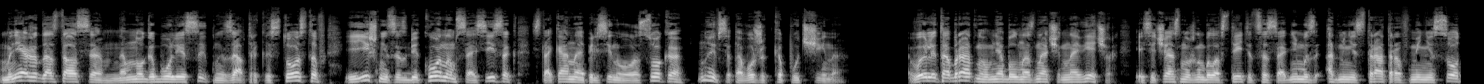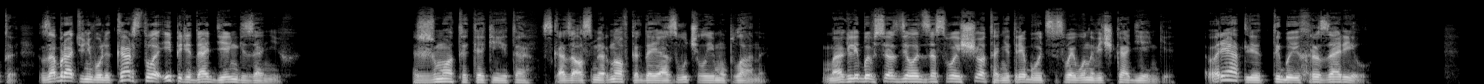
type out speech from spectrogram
Мне же достался намного более сытный завтрак из тостов, яичницы с беконом, сосисок, стакана апельсинового сока, ну и все того же капучино. Вылет обратно у меня был назначен на вечер, и сейчас нужно было встретиться с одним из администраторов Миннесоты, забрать у него лекарства и передать деньги за них. «Жмоты какие-то», — сказал Смирнов, когда я озвучил ему планы. «Могли бы все сделать за свой счет, а не требовать со своего новичка деньги. Вряд ли ты бы их разорил».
